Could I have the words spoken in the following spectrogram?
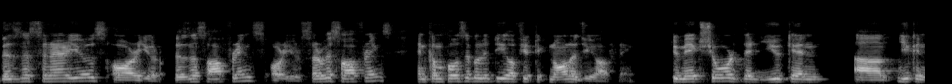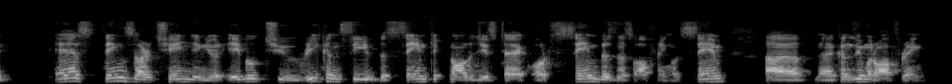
business scenarios or your business offerings or your service offerings and composability of your technology offering to make sure that you can um, you can as things are changing you're able to reconceive the same technology stack or same business offering or same uh, uh, consumer offering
